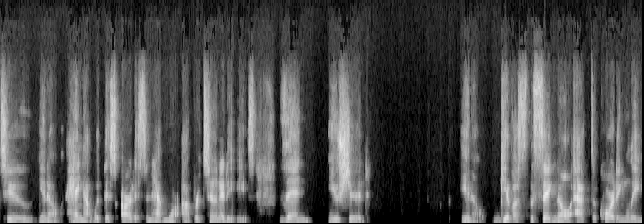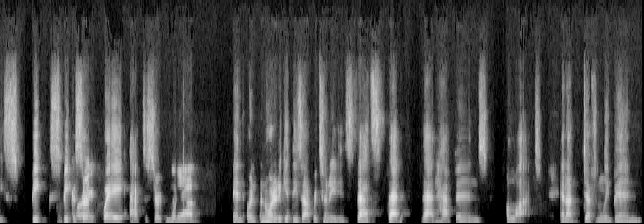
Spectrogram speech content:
to you know hang out with this artist and have more opportunities then you should you know give us the signal act accordingly speak speak a right. certain way act a certain way yeah and in order to get these opportunities that's that that happens a lot. And I've definitely been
